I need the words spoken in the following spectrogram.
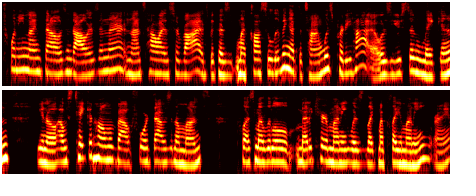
$29,000 in there, and that's how I survived because my cost of living at the time was pretty high. I was used to making, you know, I was taking home about 4000 a month, plus my little Medicare money was like my play money, right?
